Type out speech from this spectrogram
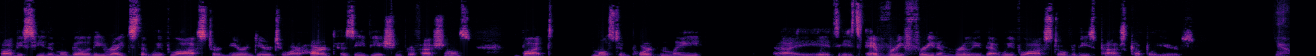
obviously the mobility rights that we've lost are near and dear to our heart as aviation professionals, but most importantly, uh, it's it's every freedom really that we've lost over these past couple years. Yeah.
